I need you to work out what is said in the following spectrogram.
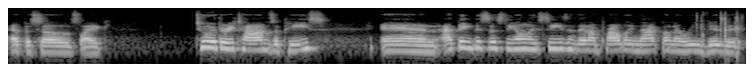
episodes like two or three times a piece. And I think this is the only season that I'm probably not going to revisit.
